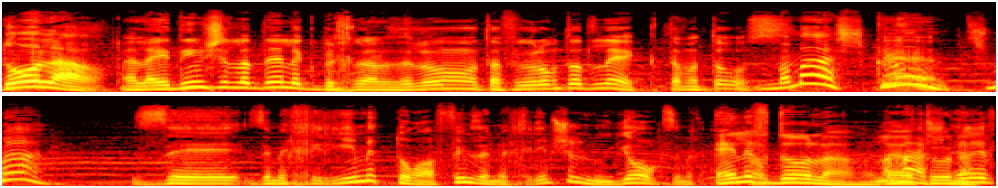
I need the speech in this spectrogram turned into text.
דולר. על האדים של הדלק בכלל, זה לא, אתה אפילו לא מתדלק, את המטוס. ממש, כן. כלום. תשמע, זה, זה מחירים מטורפים, זה מחירים של ניו יורק. זה מחיר... אלף דולר ממש, לאתונה. אלף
